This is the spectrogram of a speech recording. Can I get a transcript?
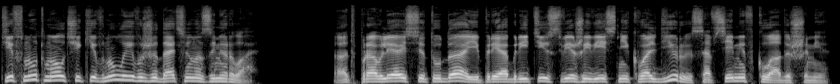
Тифнут молча кивнула и выжидательно замерла. Отправляйся туда и приобрети свежий вестник Вальдиры со всеми вкладышами.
